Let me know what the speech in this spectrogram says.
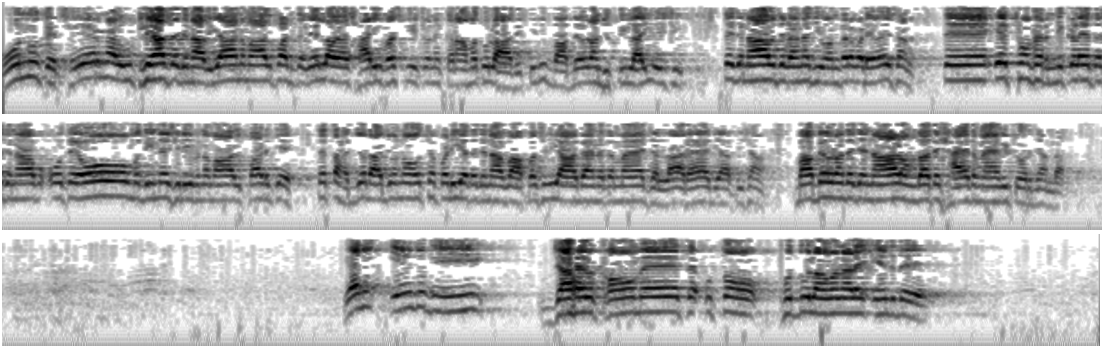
شیر نہ اٹھیا تو جناب یا نماز پڑھتے ویلا ہوا ساری بستی چ کرامت لا دیتی جی بابے اور جتی لائی ہوئی سی تے جناب جڑا نا جی اندر بڑے ہوئے سن، تے اتوں پھر نکلے تے جناب او تے او مدینے شریف نماز پڑھ کے تے تہجد اج انہاں اوتھے پڑھی تے جناب واپس بھی آ گئے تے میں جلا رہ گیا پیچھے بابے ہوراں دے جے نال ہوندا تے شاید میں بھی ٹر جاندا۔ یعنی انج دی جاہل قوم ہے تے اتوں فدو لاون والے انج دے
